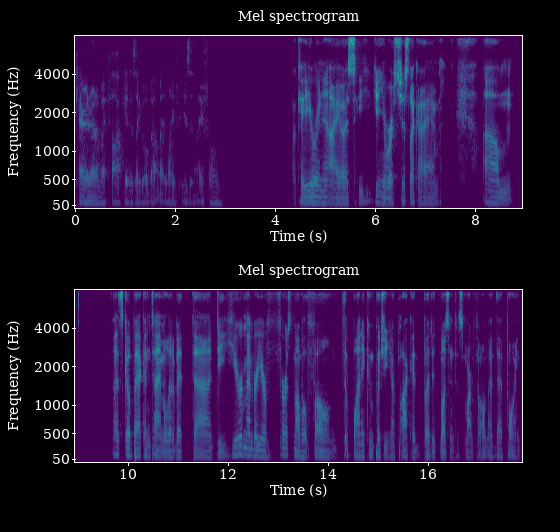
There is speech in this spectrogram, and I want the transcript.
carrying around in my pocket as I go about my life is an iPhone. Okay, you're in an iOS universe just like I am. Um, let's go back in time a little bit. Uh, do you remember your first mobile phone, the one you can put in your pocket, but it wasn't a smartphone at that point?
